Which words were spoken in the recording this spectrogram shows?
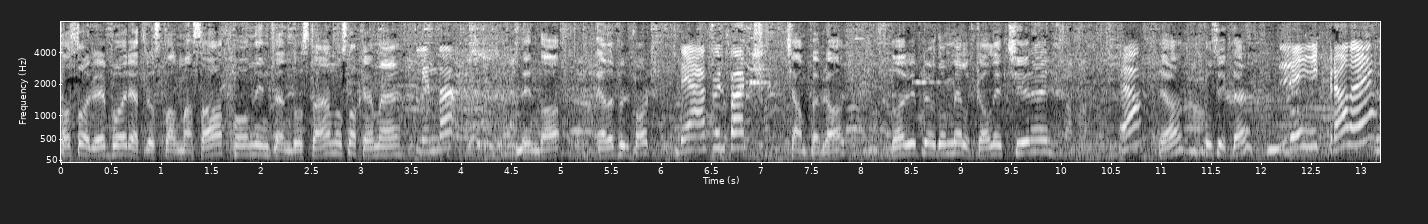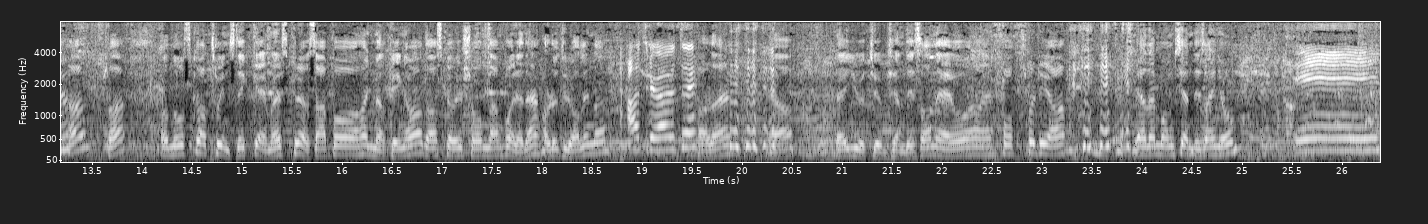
Da står vi på retrospillmessa på Nintendo-stand og snakker med Linda. Linda. Er det full fart? Det er full fart. Kjempebra. Nå har vi prøvd å melke litt kyr her. Ja, Ja, hvordan gikk det? det gikk bra, det. Ja, da. Og nå skal Twinstick Gamers prøve seg på håndmelkinga. Da skal vi se om de får det. Har du trua, Linda? Har trua, vet du. Har du det? Ja. YouTube-kjendisene er jo hot for tida. Er det mange kjendiser innom? Eh,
